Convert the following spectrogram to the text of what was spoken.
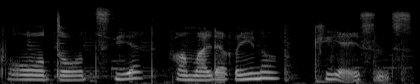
Produziert von Malderino Kiesens.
